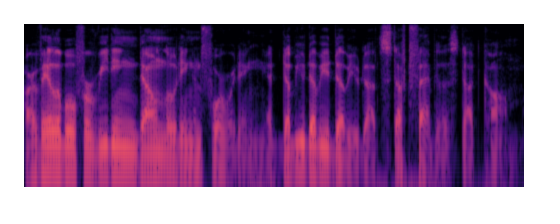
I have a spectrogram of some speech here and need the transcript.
are available for reading, downloading, and forwarding at www.stuffedfabulist.com.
